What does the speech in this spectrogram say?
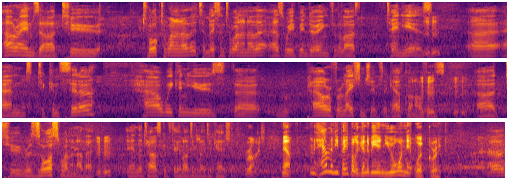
Our aims are to talk to one another, to listen to one another, as we've been doing for the last 10 years, mm-hmm. uh, and to consider how we can use the power of relationships that GAFCON mm-hmm. offers mm-hmm. Uh, to resource one another mm-hmm. in the task of theological education. Right. Now, how many people are going to be in your network group? Uh,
